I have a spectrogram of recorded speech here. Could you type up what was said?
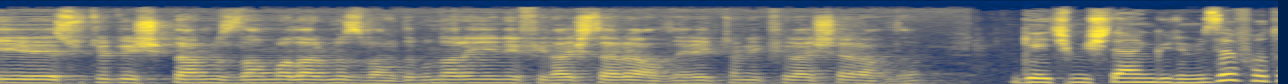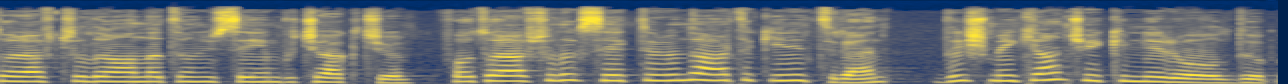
e, stüdyo ışıklarımız, lambalarımız vardı. Bunların yeni flaşları aldı, elektronik flaşlar aldı. Geçmişten günümüze fotoğrafçılığı anlatan Hüseyin Bıçakçı, fotoğrafçılık sektöründe artık yeni trend dış mekan çekimleri oldu.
